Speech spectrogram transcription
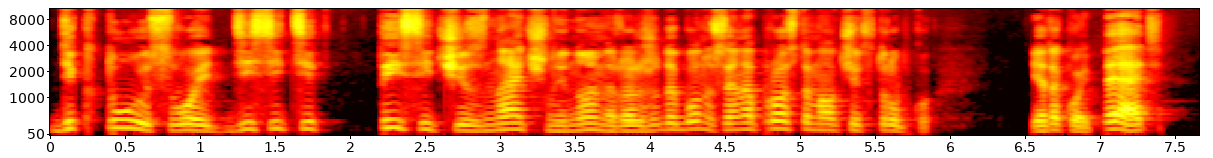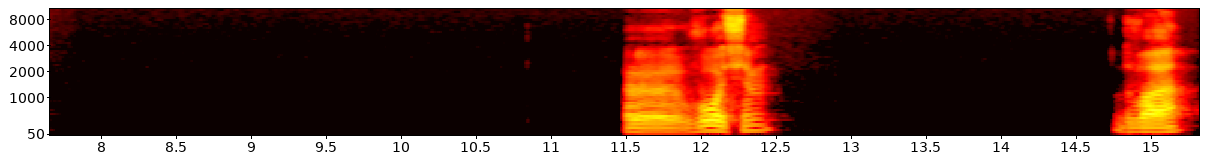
диктую свой десятитысячезначный номер РЖД бонуса, и она просто молчит в трубку. Я такой, пять, э, восемь, два,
